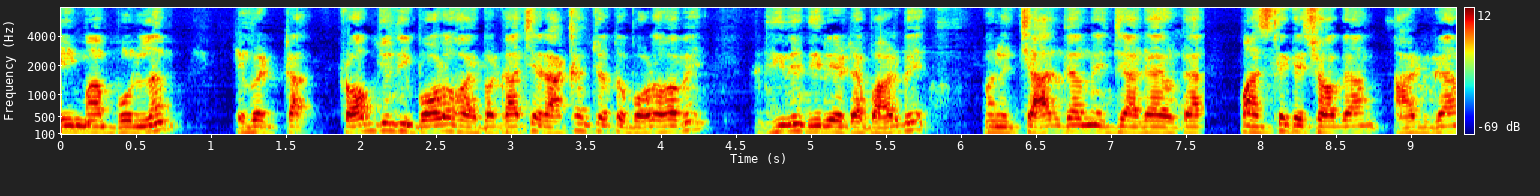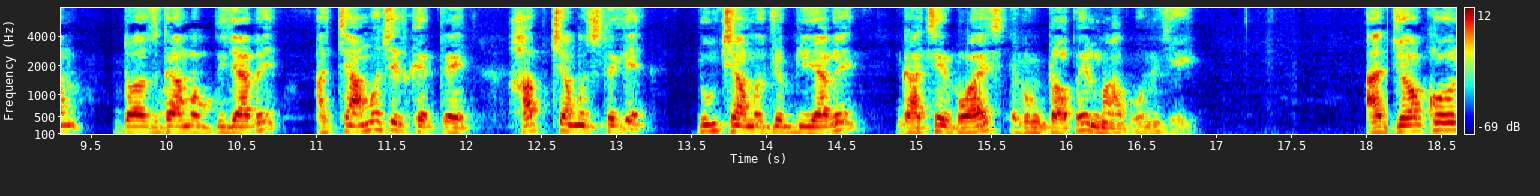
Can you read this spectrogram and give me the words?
এই মাপ বললাম। এবার টব যদি বড় হয় বা গাছের আকার যত বড় হবে, ধীরে ধীরে এটা বাড়বে। মানে চার গ্রামের জায়গায় ওটা পাঁচ থেকে ছ গ্রাম, আট গ্রাম, দশ গ্রাম অব্দি যাবে। আর চামচের ক্ষেত্রে হাফ চামচ থেকে দু চামচ অব্দি যাবে গাছের বয়স এবং টপের মাপ অনুযায়ী। আর যখন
